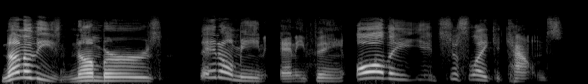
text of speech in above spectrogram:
None of these numbers, they don't mean anything. All the it's just like accountants.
